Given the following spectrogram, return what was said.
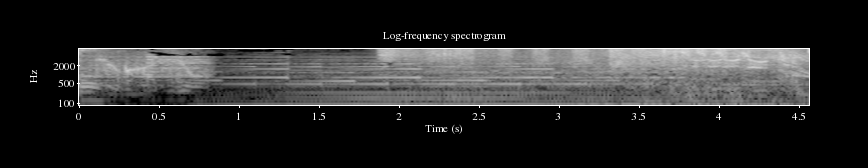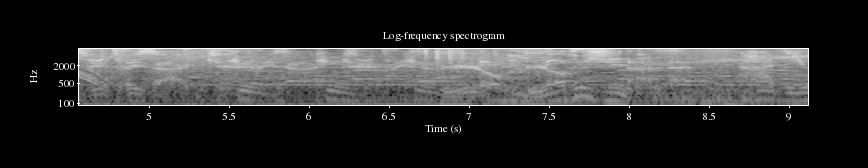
Radio. Du, du Trisac. L'o- L'original. Radio.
